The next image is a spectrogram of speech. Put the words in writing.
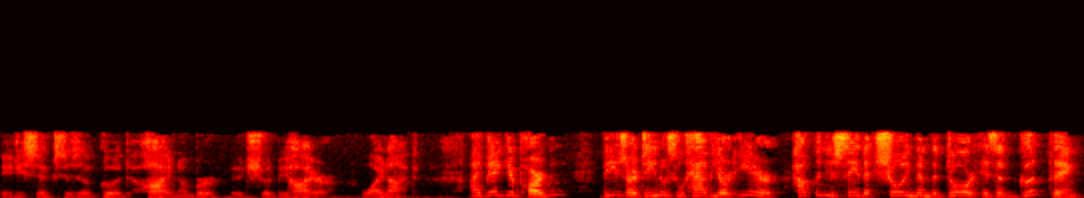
86 is a good, high number. It should be higher. Why not? I beg your pardon? These are dinos who have your ear. How can you say that showing them the door is a good thing?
